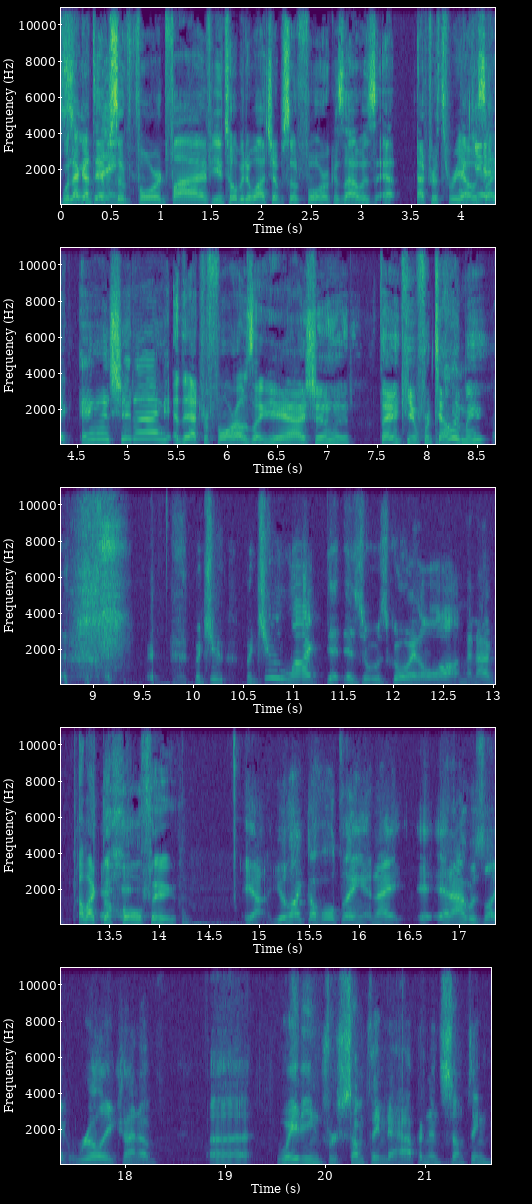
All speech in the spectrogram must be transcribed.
when I got to thing- episode four and five, you told me to watch episode four because I was at, after three. I, I was like, eh, should I? And then after four, I was like, yeah, I should. Thank you for telling me. but you but you liked it as it was going along, and I'm I like the whole thing. Yeah, you liked the whole thing, and I and I was like really kind of uh, waiting for something to happen, and something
